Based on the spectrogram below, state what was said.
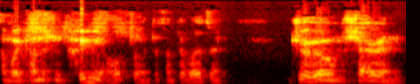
amerikanischen Krimi-Autor, interessanterweise Jerome Sharon.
